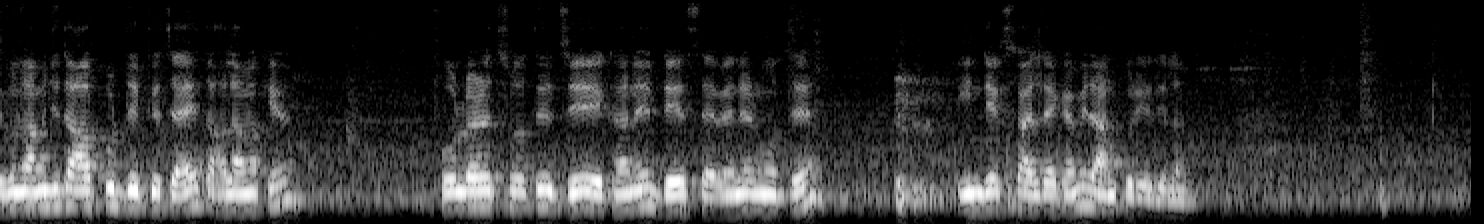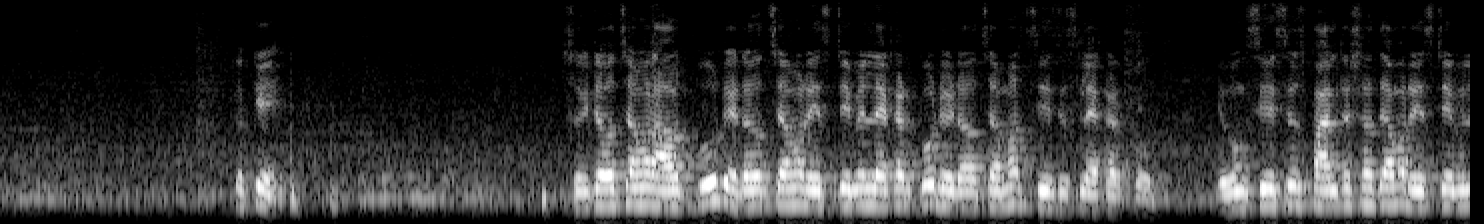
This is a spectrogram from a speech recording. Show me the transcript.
এবং আমি যদি আউটপুট দেখতে চাই, তাহলে আমাকে ফোল্ডারের থ্রুতে যে এখানে ডে সেভেনের মধ্যে ইন্ডেক্স ফাইলটাকে আমি রান করিয়ে দিলাম। ওকে সো এটা হচ্ছে আমার আউটপুট এটা হচ্ছে আমার এসটিএমএল লেখার কোড এটা হচ্ছে আমার সিএসএস লেখার কোড এবং সিএসএস ফাইলটার সাথে আমার এসটিএমএল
